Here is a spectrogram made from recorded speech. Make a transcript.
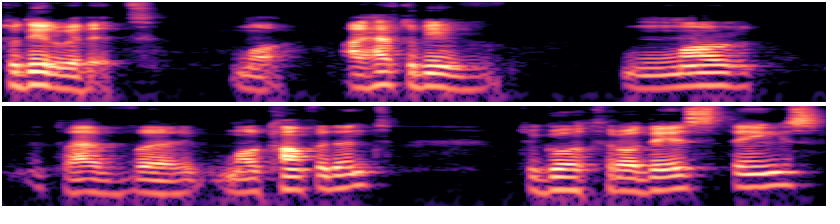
to deal with it more. I have to be more to have uh, more confident to go through these things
